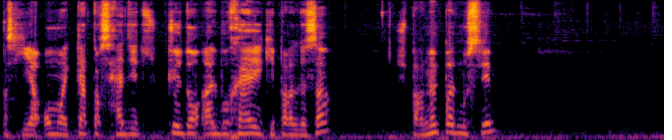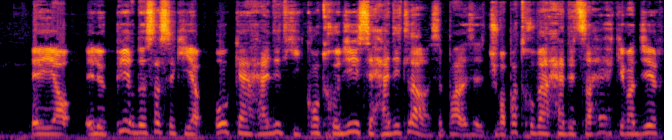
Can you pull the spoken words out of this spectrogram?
parce qu'il y a au moins 14 hadiths que dans Al-Bukhari qui parlent de ça, je parle même pas de musulmans, et, le pire de ça, c'est qu'il y a aucun hadith qui contredit ces hadiths-là. C'est pas, tu vas pas trouver un hadith sahih qui va dire,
